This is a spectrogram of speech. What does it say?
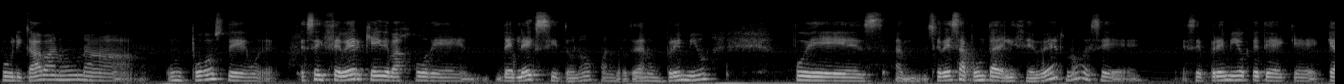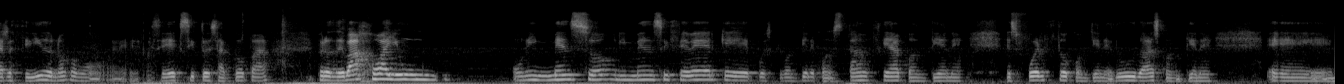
publicaban una, un post de ese iceberg que hay debajo de, del éxito, ¿no? cuando te dan un premio, pues em, se ve esa punta del iceberg, ¿no? ese, ese premio que, te, que, has recibido, ¿no? como eh, ese éxito, esa copa, pero debajo hay un, un inmenso, un inmenso iceberg que, pues, que contiene constancia, contiene esfuerzo, contiene dudas, contiene eh,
